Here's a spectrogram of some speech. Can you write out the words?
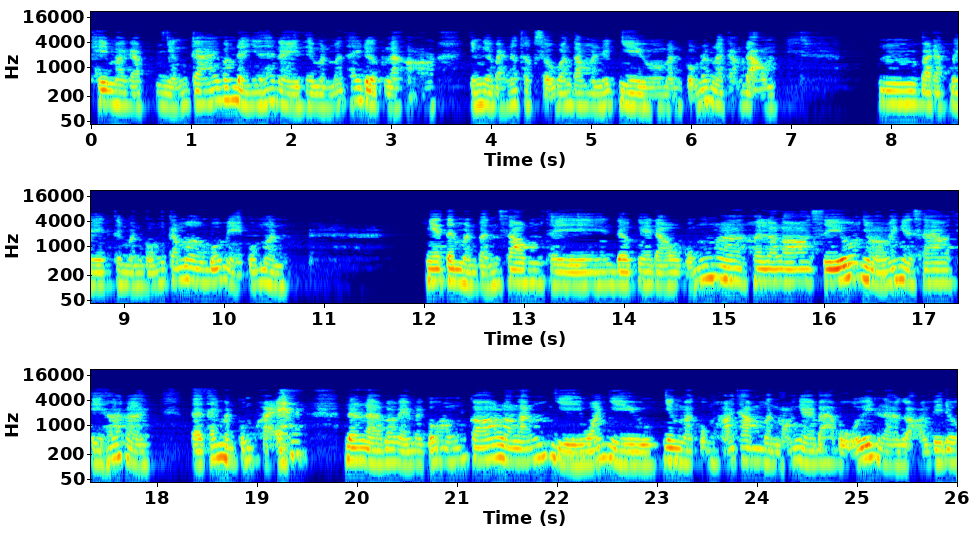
khi mà gặp những cái vấn đề như thế này thì mình mới thấy được là họ những người bạn nó thật sự quan tâm mình rất nhiều và mình cũng rất là cảm động và đặc biệt thì mình cũng cảm ơn bố mẹ của mình. Nghe tin mình bệnh xong thì được ngày đầu cũng, ờ, hơi lo lo xíu, nhưng mà mấy ngày sau thì hết rồi, tại thấy mình cũng khỏe, nên là ba mẹ mình cũng không có lo lắng gì quá nhiều, nhưng mà cũng hỏi thăm mình mỗi ngày ba buổi là gọi video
